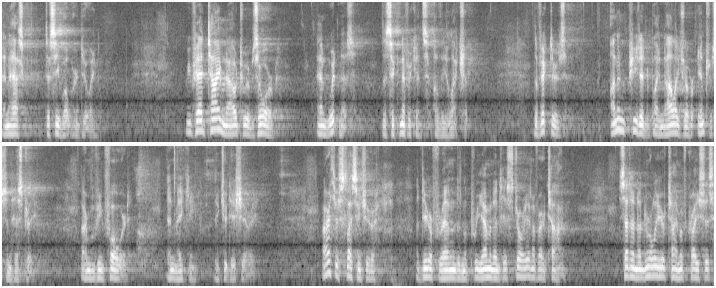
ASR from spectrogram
and ask to see what we're doing. We've had time now to absorb and witness the significance of the election. The victors, unimpeded by knowledge or interest in history, are moving forward and making the judiciary. Arthur Schlesinger, a dear friend and the preeminent historian of our time, said in an earlier time of crisis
